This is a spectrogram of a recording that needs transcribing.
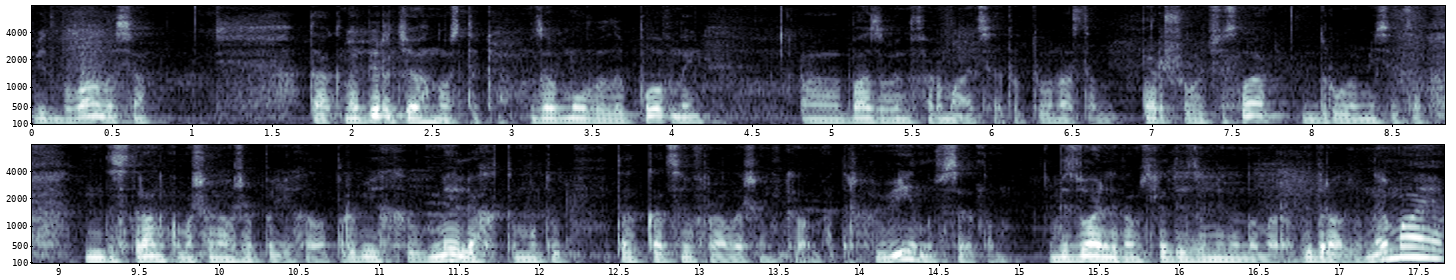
відбувалося. Так, набір діагностики. Замовили повний. Е, Базова інформація. Тобто у нас там першого числа, другого місяця, на 10 ранку машина вже поїхала. Пробіг в милях, тому тут така цифра лише в кілометрах. Він, все там. Візуальні там сліди заміни номера відразу немає.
